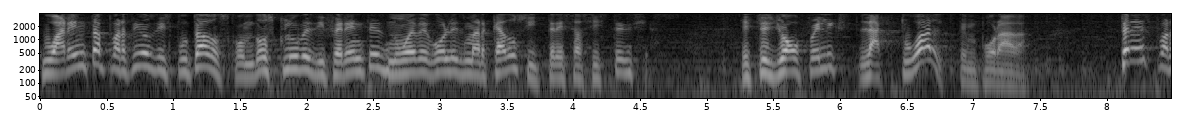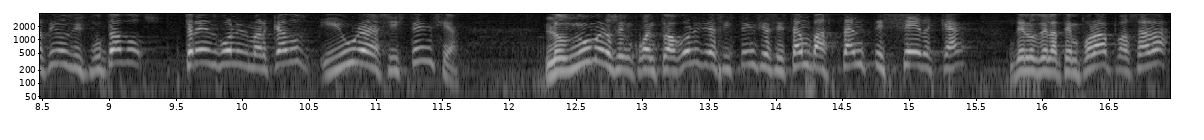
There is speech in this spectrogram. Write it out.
40 partidos disputados con dos clubes diferentes, 9 goles marcados y 3 asistencias. Este es Joao Félix la actual temporada. Tres partidos disputados, tres goles marcados y una asistencia. Los números en cuanto a goles y asistencias están bastante cerca de los de la temporada pasada,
